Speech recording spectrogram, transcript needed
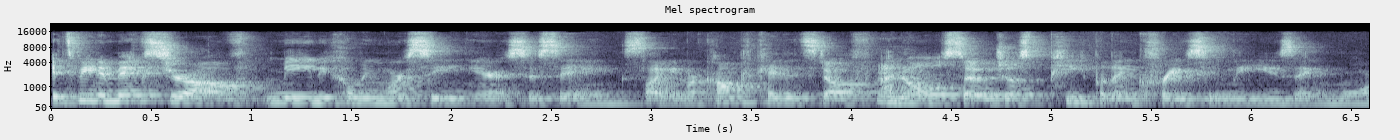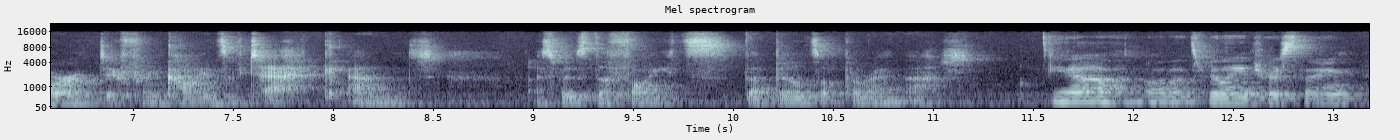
it's been a mixture of me becoming more senior, so seeing slightly more complicated stuff, mm-hmm. and also just people increasingly using more different kinds of tech and I suppose the fights that builds up around that. Yeah, oh, that's really interesting.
